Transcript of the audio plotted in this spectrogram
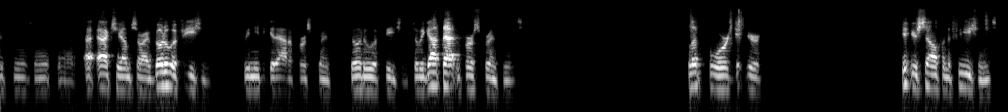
uh, actually, I'm sorry. Go to Ephesians. We need to get out of First Corinthians. Go to Ephesians. So we got that in First Corinthians. Flip forward. Get your get yourself in Ephesians,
